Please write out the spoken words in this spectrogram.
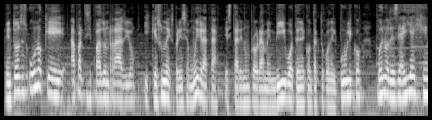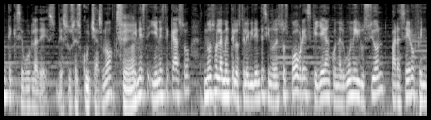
Entonces, uno que ha participado en radio y que es una experiencia muy grata estar en un programa en vivo, tener contacto con el público, bueno, desde ahí hay gente que se burla de, de sus escuchas, ¿no? Sí. En este, y en este caso, no solamente los televidentes, sino de estos pobres que llegan con alguna ilusión para ser ofendidos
